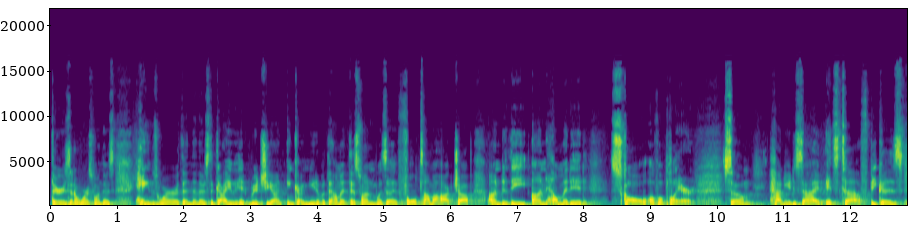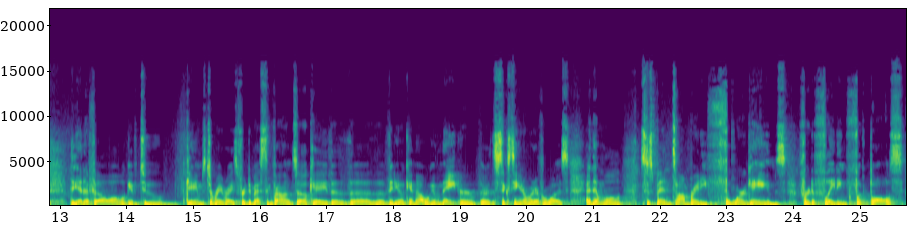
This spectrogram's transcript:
There isn't a worse one. There's Haynesworth, and then there's the guy who hit Richie on incognito with the helmet. This one was a full tomahawk chop under the unhelmeted skull of a player. So, how do you decide? It's tough because the NFL oh, will give two games to Ray Rice for domestic violence. Okay, the, the, the video came out, we'll give him eight or, or the 16 or whatever it was. And then we'll suspend Tom Brady four games for deflating footballs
